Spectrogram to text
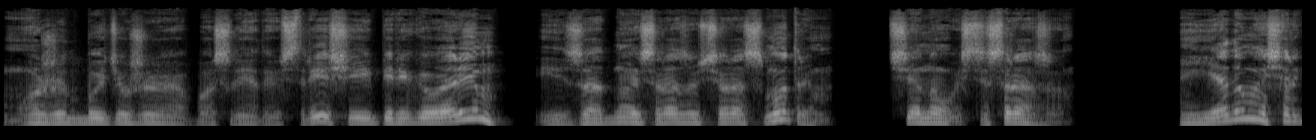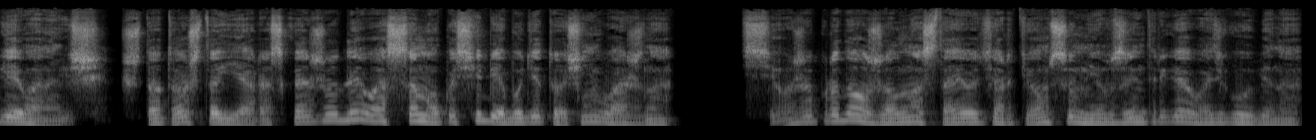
«Может быть, уже после этой встречи и переговорим, и заодно и сразу все рассмотрим? Все новости сразу?» «Я думаю, Сергей Иванович, что то, что я расскажу, для вас само по себе будет очень важно». Все же продолжал настаивать Артем, сумев заинтриговать Губина.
